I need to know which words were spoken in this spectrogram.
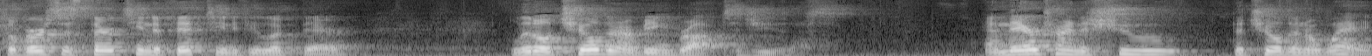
So, verses 13 to 15, if you look there, little children are being brought to Jesus. And they're trying to shoo the children away.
